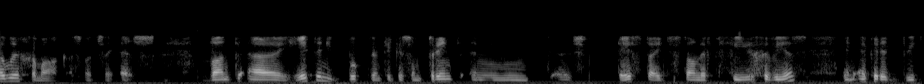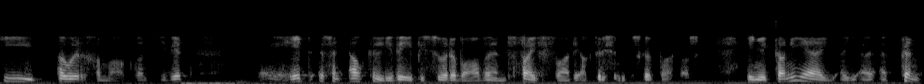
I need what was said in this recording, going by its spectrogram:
ouer gemaak as wat sy is. Want uh het in die boek dink ek is omtrent in uh, destyds standaard 4 gewees en ek het dit bietjie ouer gemaak want jy weet het is in elke episode behalwe in 5 waar die aktrise nie beskikbaar was nie. En jy kan nie 'n kind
